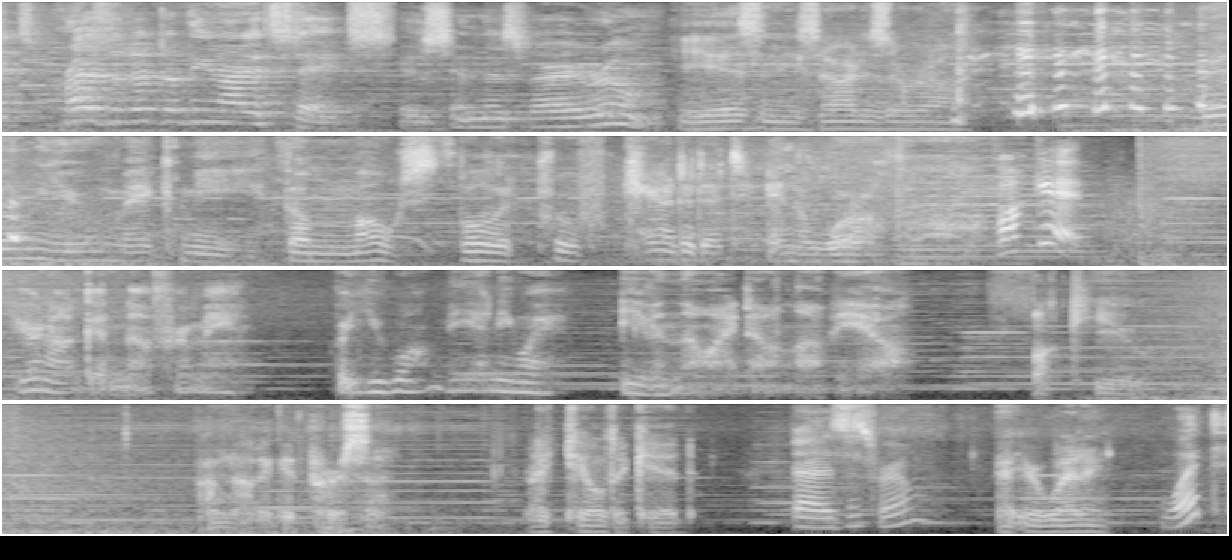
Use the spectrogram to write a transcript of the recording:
next president of the United States is in this very room. He is, and he's hard as a rock. Will you make me the most bulletproof candidate in the world? Fuck it. You're not good enough for me, but you want me anyway, even though I don't love you. Fuck you. I'm not a good person. I killed a kid. Uh, is this real? At your wedding. What?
